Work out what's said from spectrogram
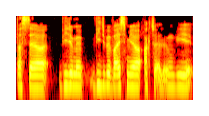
dass der Video Videobeweis mir aktuell irgendwie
